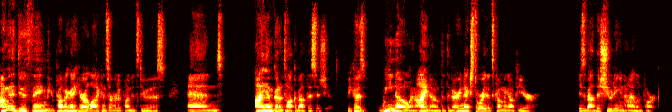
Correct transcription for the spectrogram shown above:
I'm gonna do the thing that you're probably gonna hear a lot of conservative pundits do this, and I am gonna talk about this issue because we know and I know that the very next story that's coming up here is about the shooting in Highland Park.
